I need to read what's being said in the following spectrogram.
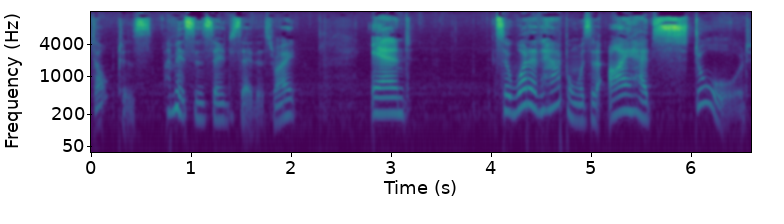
doctors. I mean, it's insane to say this, right? And so what had happened was that I had stored,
